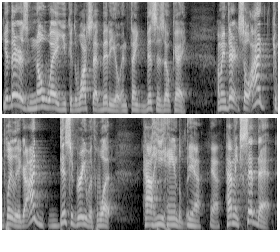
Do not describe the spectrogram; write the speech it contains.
Yeah, there is no way you could watch that video and think this is okay. I mean, there. So I completely agree. I disagree with what how he handled it. Yeah, yeah. Having said that,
